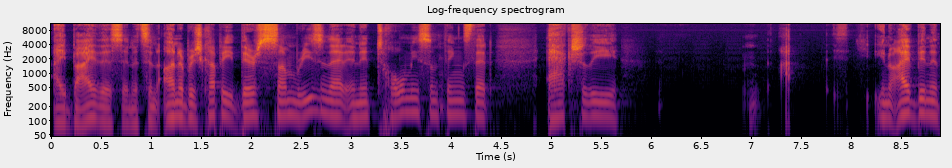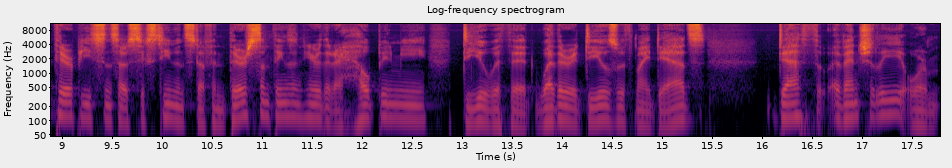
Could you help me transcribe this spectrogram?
I buy this and it's an unabridged copy. There's some reason that, and it told me some things that actually you know, I've been in therapy since I was 16 and stuff, and there's some things in here that are helping me deal with it, whether it deals with my dad's death eventually or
